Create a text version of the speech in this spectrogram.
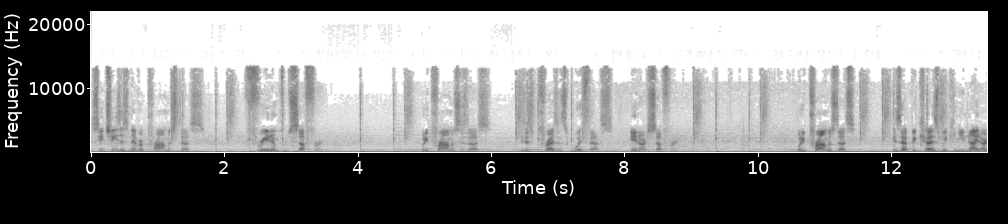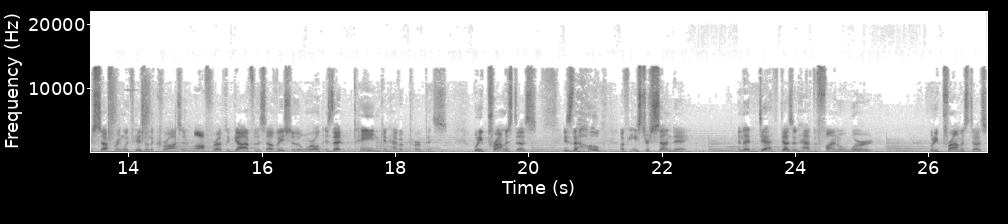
See, Jesus never promised us freedom from suffering. What He promises us is His presence with us in our suffering. What He promised us is that because we can unite our suffering with His on the cross and offer up to God for the salvation of the world, is that pain can have a purpose what he promised us is the hope of Easter Sunday and that death doesn't have the final word. What he promised us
